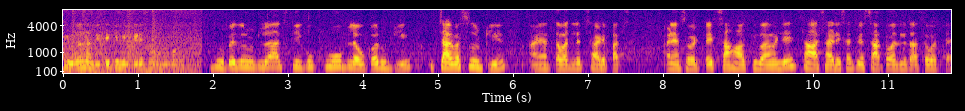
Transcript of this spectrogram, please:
ठेवलं ना तिथे की मी इकडे समोर बघत झोपेतून उठलो आज किकू खूप लवकर उठली. चार वाजताच उठली आहे आणि आत्ता वाजलेत साडेपाच. आणि असं वाटतंय सहा किंवा म्हणजे सहा साडेसात किंवा सात वाजलेत असं वाटतंय.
